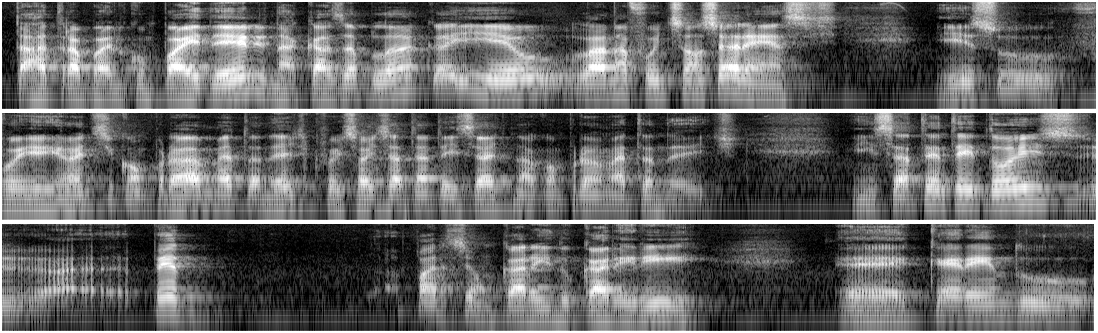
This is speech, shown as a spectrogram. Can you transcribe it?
estava trabalhando com o pai dele na Casa Blanca e eu lá na Fundição Serense. Isso foi antes de comprar a Metanete, que foi só em 77 que nós compramos a Metanete. Em 72, Pedro apareceu um cara aí do Cariri é, querendo,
